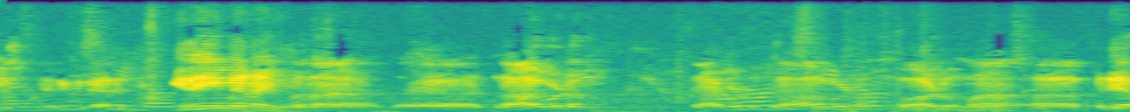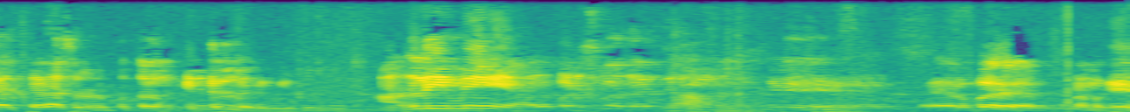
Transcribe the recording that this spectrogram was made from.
யூஸ் பண்ணிருக்கிறாரு. இதையுமே நான் இப்பதான் திராவிடம் திராவிட திராவிடம் வாழுமா? பெரியார் பேராசிரியர் புத்தகம் கிண்டல் இருக்கு. அதுலயுமே அதை படிச்சு பார்த்தா ரொம்ப நமக்கு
